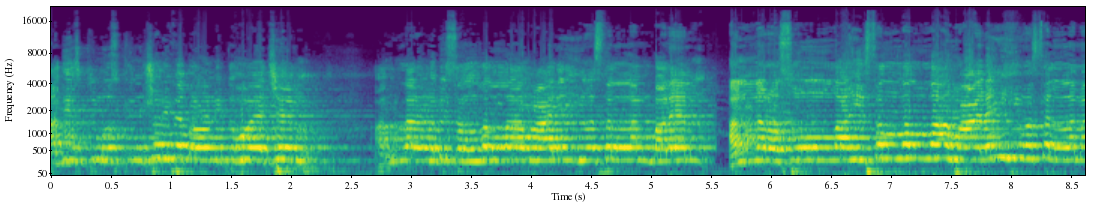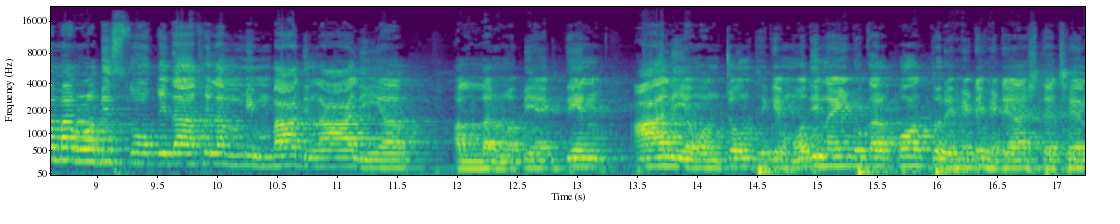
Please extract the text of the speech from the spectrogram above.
হাদিসটি মুসলিম শরীফে বর্ণিত হয়েছে। আল্লাহর নবী সাল্লাল্লাহু আলাইহি ওয়াসাল্লাম বলেন, আন্না রাসূলুল্লাহ সাল্লাল্লাহু আলাইহি ওয়াসাল্লাম মাররা বিস-সুক দাখিলাম মিন বাদিল আলিয়া। আল্লাহর নবী একদিন আলিয়া অঞ্চল থেকে মদিনায় ঢোকার পথ ধরে হেঁটে হেঁটে আসতেছেন।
